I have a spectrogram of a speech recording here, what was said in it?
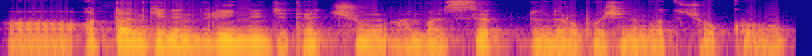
어, 어떤 기능들이 있는지 대충 한번 쓱 눈으로 보시는 것도 좋고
